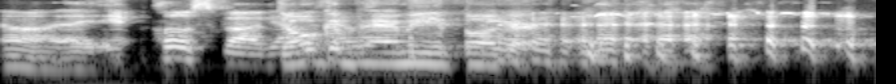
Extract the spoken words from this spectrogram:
Uh, it- close. Uh, Don't was- that was- compare me to Booger.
